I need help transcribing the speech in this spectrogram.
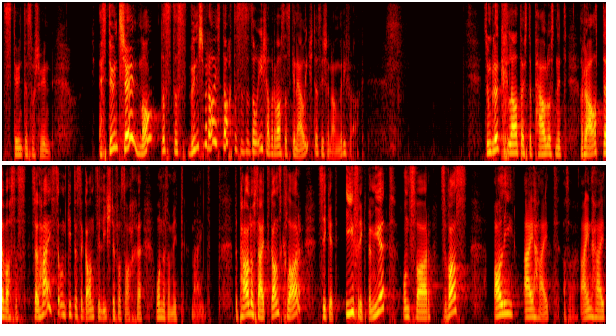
Das tönt so schön. Es tönt schön, das, das wünschen wir uns doch, dass es so ist, aber was das genau ist, das ist eine andere Frage. Zum Glück lässt uns der Paulus nicht raten, was das soll heißen und gibt uns eine ganze Liste von Sachen, die er damit meint. Der Paulus sagt ganz klar, sie geht eifrig bemüht und zwar zu was? Alle Einheit, also Einheit,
